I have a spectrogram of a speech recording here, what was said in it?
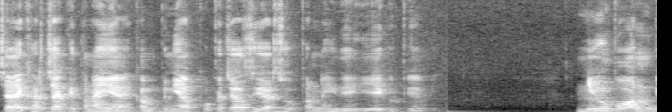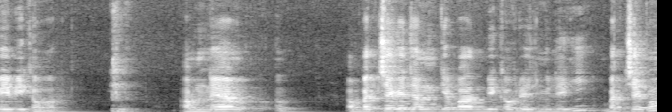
चाहे खर्चा कितना ही आए कंपनी आपको पचास हज़ार से ऊपर नहीं देगी एक रुपये भी। न्यू बॉर्न बेबी कवर अब नया, अब बच्चे के जन्म के बाद भी कवरेज मिलेगी, बच्चे को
